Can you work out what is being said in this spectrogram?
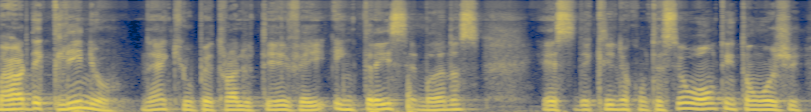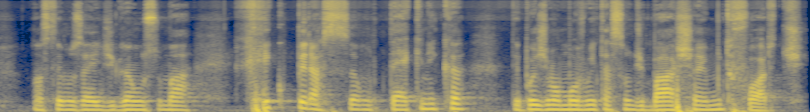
maior declínio né, que o petróleo teve aí em três semanas. Esse declínio aconteceu ontem, então hoje nós temos aí, digamos, uma recuperação técnica depois de uma movimentação de baixa muito forte.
